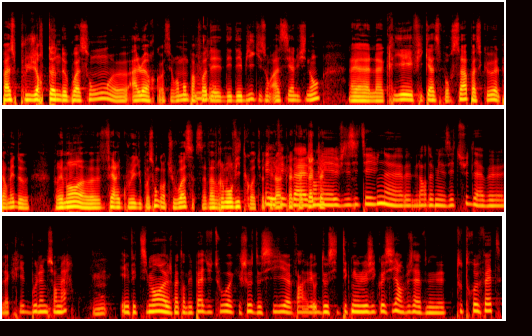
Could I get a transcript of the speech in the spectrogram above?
passe plusieurs tonnes de poissons euh, à l'heure. quoi. C'est vraiment parfois des, des débits qui sont assez hallucinants. La, la criée est efficace pour ça parce qu'elle permet de vraiment euh, faire écouler du poisson. Quand tu vois, ça, ça va vraiment vite. Quoi. Tu vois, Et t'es là, effect- clac, bah, clac, clac, J'en ai visité une euh, lors de mes études, à la criée de Boulogne-sur-Mer. Mm. Et effectivement, euh, je m'attendais pas du tout à quelque chose d'aussi, euh, enfin, d'aussi technologique aussi. En plus, elle venait toute refaite.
